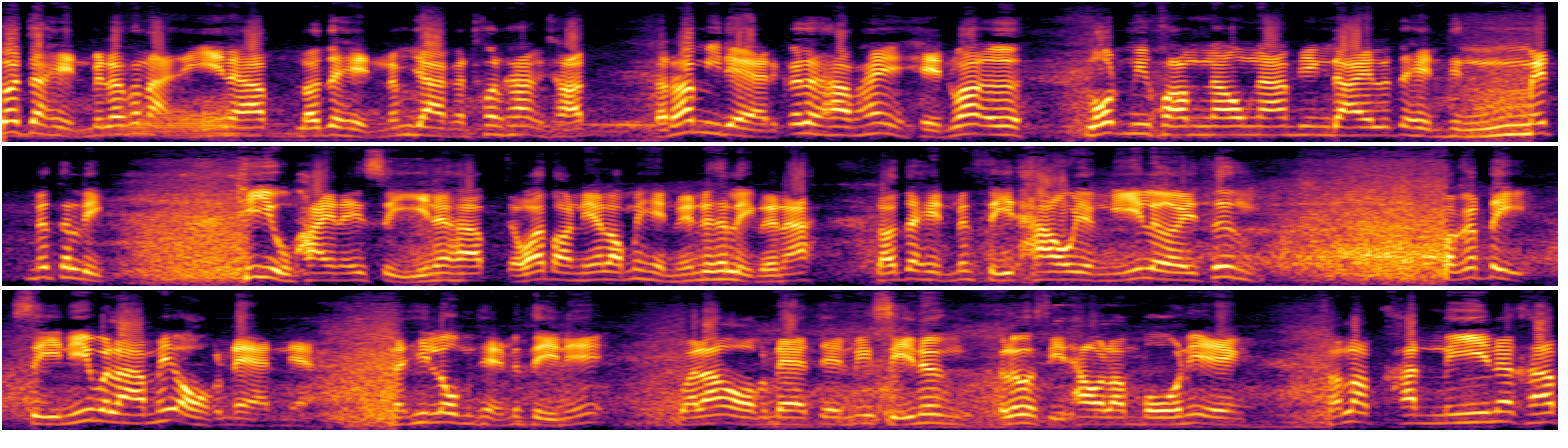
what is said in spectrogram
ก็จะเห็นเป็นลักษณะอย่างนี้นะครับ เราจะเห็นน้ำยากันค่อนข้างชัด แต่ถ้ามีแดดก็จะทำให้เห็นว่าเออรถมีความเงางามเพียงใด เราจะเห็นถึงเม็ดเมทัลลิกที่อยู่ภายในสีนะครับ แต่ว่าตอนนี้เราไม่เห็นเม็ดเมทัลลิกเลยนะ เราจะเห็นเป็นสีเทาอย่างนี้เลย ซึ่งปกติสีนี้เวลาไม่ออกแดดเนี่ยในที่ลมเห็นเป็นสีนี้ เวลาออกแดดจะเห็นมีสีหนึ่งเรียกว่าสีเทาลัมโบนี่เอง สำหรับคันนี้นะครับ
